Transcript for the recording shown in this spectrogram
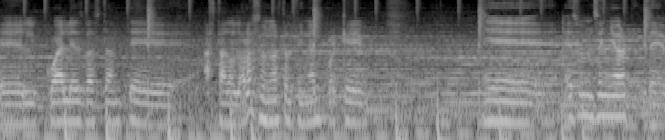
el cual es bastante hasta doloroso, ¿no? Hasta el final, porque eh, es un señor de,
